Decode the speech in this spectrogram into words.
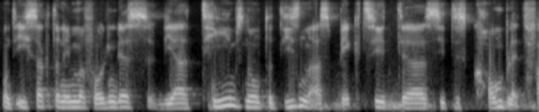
Und ich sage dann immer Folgendes, wer Teams nur unter diesem Aspekt sieht, der sieht es komplett falsch.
